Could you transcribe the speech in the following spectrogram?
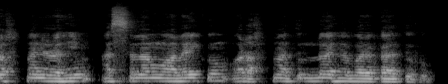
রহমান রহিম। আসসালামু আলাইকুম ও রহমতুল্লাহ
